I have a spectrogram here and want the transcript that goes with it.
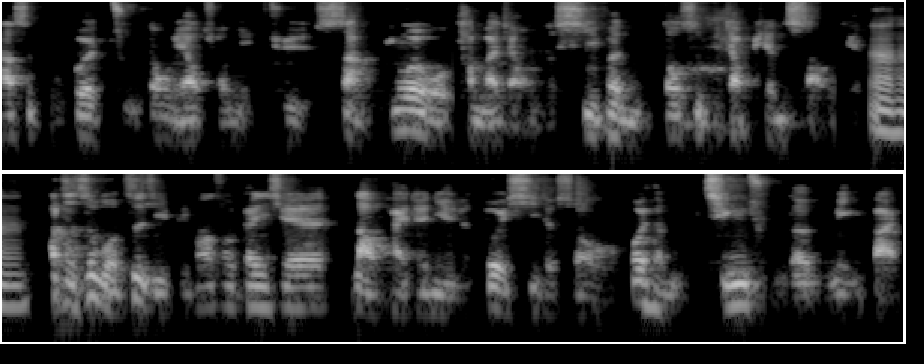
他是不会主动要求你去上，因为我坦白讲，我的戏份都是比较偏少一点。嗯哼，他只是我自己，比方说跟一些老牌的演员对戏的时候，我会很清楚的明白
